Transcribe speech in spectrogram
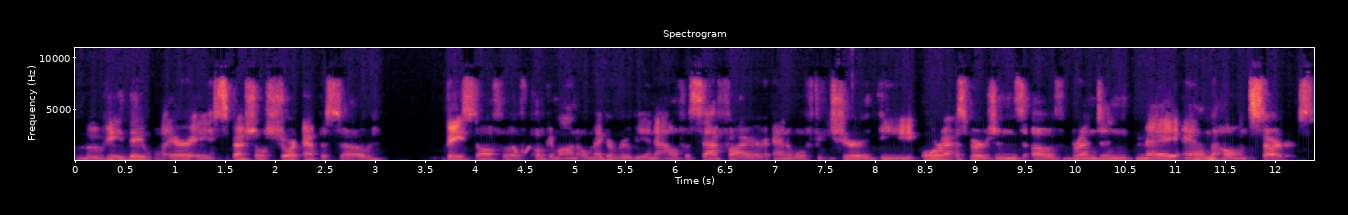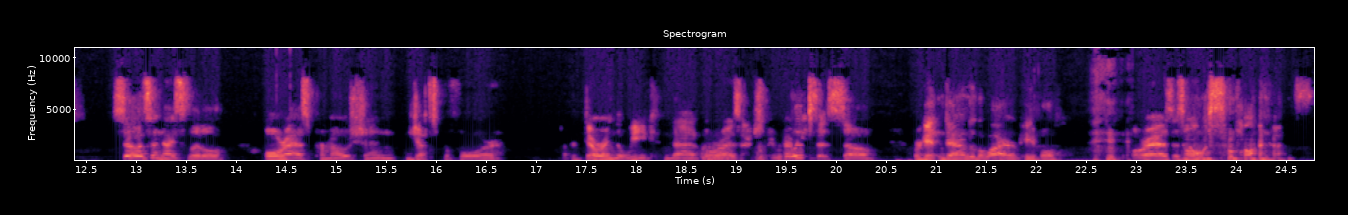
movie, they will air a special short episode based off of Pokemon Omega Ruby and Alpha Sapphire, and it will feature the ORAS versions of Brendan, May, and the Hoenn starters. So it's a nice little ORAS promotion just before or during the week that ORAS actually releases. So we're getting down to the wire, people. ORAS is almost upon us.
